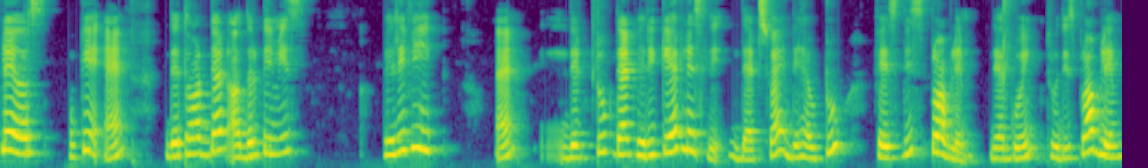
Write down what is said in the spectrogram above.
players. Okay and they thought that other team is very weak and they took that very carelessly. That's why they have to face this problem. They are going through this problem.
